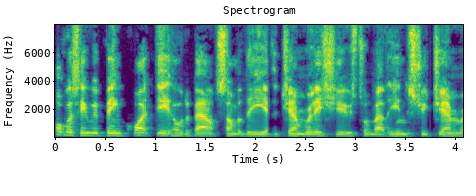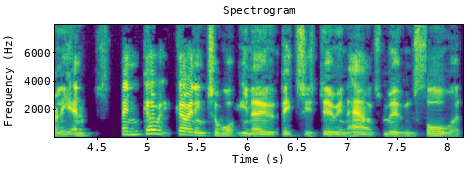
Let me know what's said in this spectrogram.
obviously we've been quite detailed about some of the, uh, the general issues, talking about the industry generally and, and going, going into what, you know, BICS is doing, how it's moving forward.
